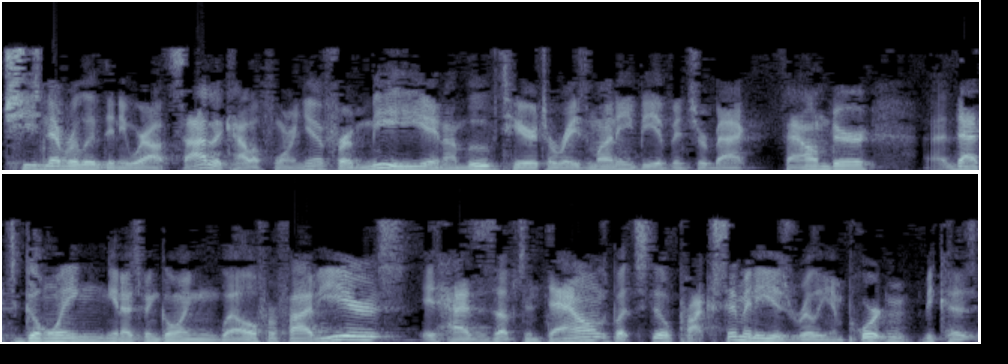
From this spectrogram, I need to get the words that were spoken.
she's never lived anywhere outside of California. For me, and I moved here to raise money, be a venture back founder. Uh, that's going, you know, it's been going well for five years. It has its ups and downs, but still proximity is really important because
